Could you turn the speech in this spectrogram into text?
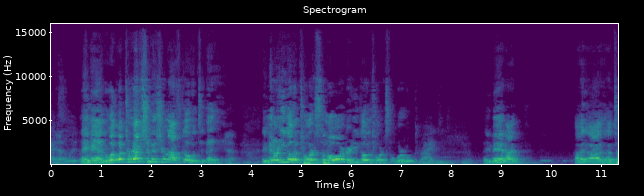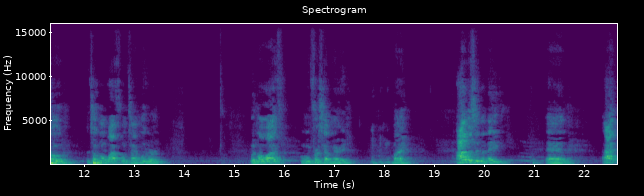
Absolutely. Amen. What what direction is your life going today? Yeah. Amen. Are you going towards the Lord or are you going towards the world? Right. Amen. I I I, I told I told my wife one time we were when my wife when we first got married, my I was in the Navy and I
